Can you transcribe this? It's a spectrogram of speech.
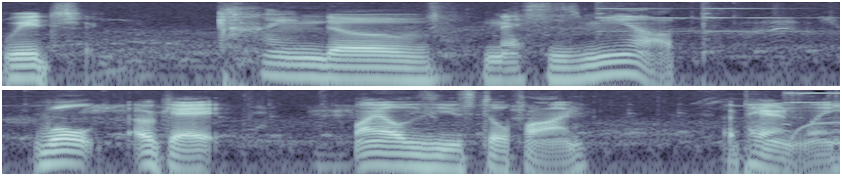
Which kind of messes me up. Well, okay. My LZ is still fine. Apparently.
